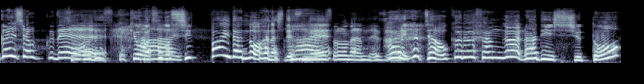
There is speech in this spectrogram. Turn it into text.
ごいショックで。そうですか。今日はその失敗談のお話ですね。はい、そうなんです。はい。じゃあ、岡田さんがラディッシュと、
